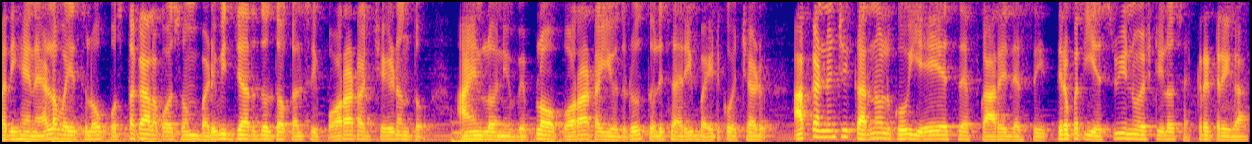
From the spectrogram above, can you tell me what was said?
పదిహేనేళ్ళ వయసులో పుస్తకాల కోసం బడి విద్యార్థులతో కలిసి పోరాటం చేయడంతో ఆయనలోని విప్లవ పోరాట యోధుడు తొలిసారి బయటకు వచ్చాడు. అక్కడి నుంచి కర్నూలుకు ఏఎస్ఎఫ్ కార్యదర్శి తిరుపతి ఎస్వి యూనివర్సిటీలో సెక్రటరీగా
